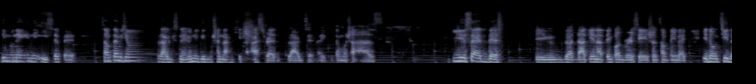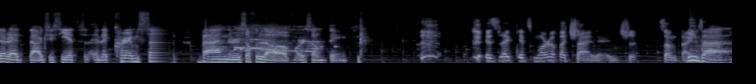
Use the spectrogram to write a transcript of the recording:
hindi mo na yun iniisip eh sometimes yung flags na yun hindi mo siya nakikita as red flags eh nakikita mo siya as you said this yung dati nating conversation something like you don't see the red flags you see it like crimson banners of love or something it's like, it's more of a challenge sometimes. di ba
